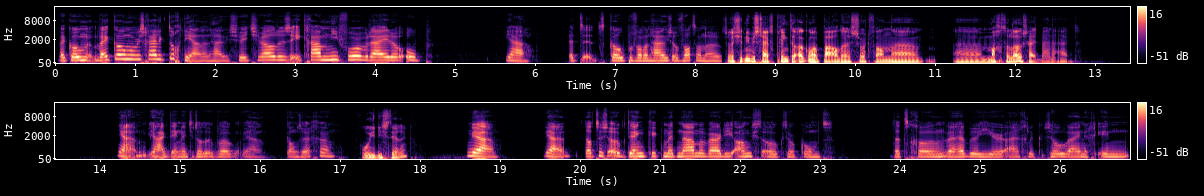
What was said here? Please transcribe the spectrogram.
wij komen, wij komen waarschijnlijk toch niet aan een huis, weet je wel. Dus ik ga me niet voorbereiden op ja, het, het kopen van een huis of wat dan ook. Zoals je nu beschrijft, klinkt er ook een bepaalde soort van eh, eh, machteloosheid bijna uit. Ja, ja, ik denk dat je dat ook wel ja, kan zeggen. Voel je die sterk? Ja, ja, dat is ook denk ik met name waar die angst ook door komt. Dat gewoon, we hebben hier eigenlijk zo weinig in,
